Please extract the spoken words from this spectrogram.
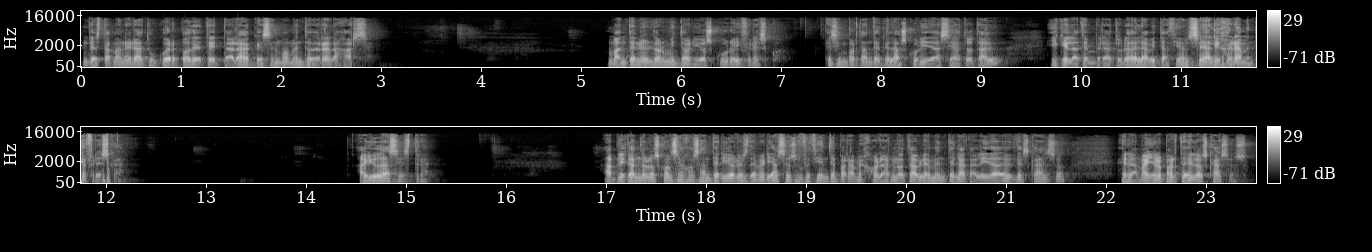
De esta manera tu cuerpo detectará que es el momento de relajarse. Mantén el dormitorio oscuro y fresco. Es importante que la oscuridad sea total y que la temperatura de la habitación sea ligeramente fresca. Ayudas extra. Aplicando los consejos anteriores debería ser suficiente para mejorar notablemente la calidad del descanso en la mayor parte de los casos.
